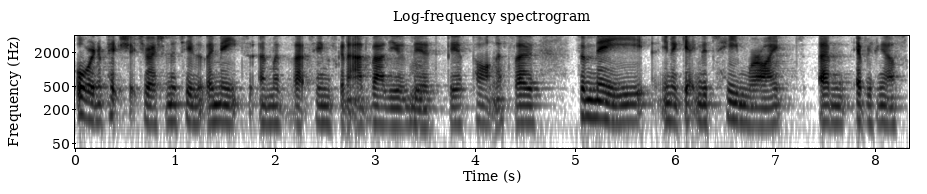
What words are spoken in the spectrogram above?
or in a pitch situation, the team that they meet, and whether that team is going to add value and be, a, Mm. be a partner. So for me, you know, getting the team right, um, everything else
